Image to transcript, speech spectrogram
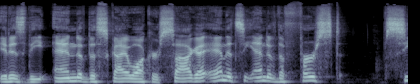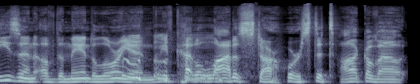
It is the end of the Skywalker saga, and it's the end of the first season of The Mandalorian. We've got a lot of Star Wars to talk about.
